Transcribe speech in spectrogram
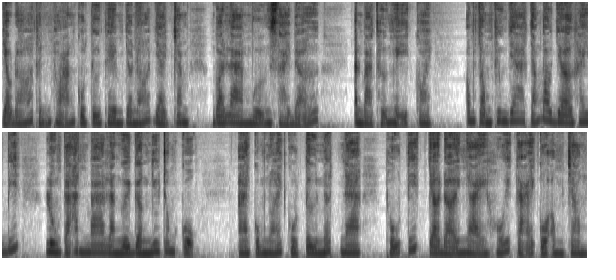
dạo đó thỉnh thoảng cô Tư thêm cho nó vài trăm, gọi là mượn xài đỡ. Anh ba thử nghĩ coi, ông chồng thương gia chẳng bao giờ hay biết, luôn cả anh ba là người gần như trong cuộc. Ai cũng nói cô Tư nết na, thủ tiết chờ đợi ngày hối cải của ông chồng.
